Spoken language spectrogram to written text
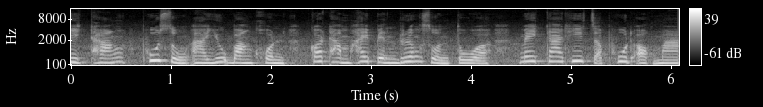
อีกทั้งผู้สูงอายุบางคนก็ทำให้เป็นเรื่องส่วนตัว ไม่กล้าที่จะพูดออกมา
